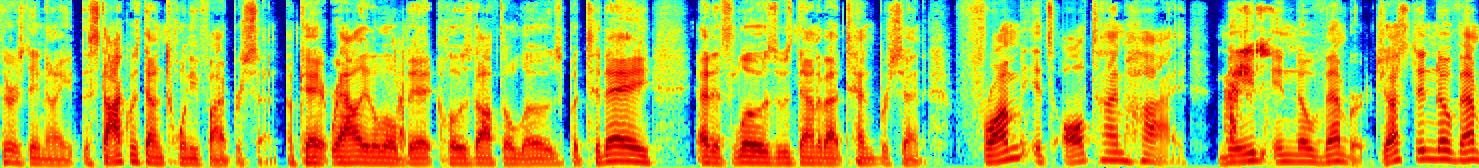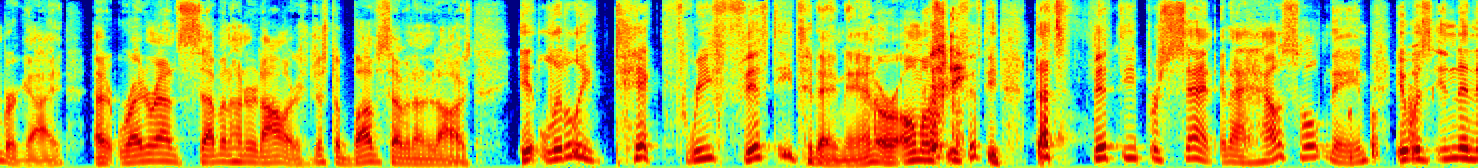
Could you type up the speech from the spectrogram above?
Thursday night, the stock was down 25%. Okay. It rallied a little bit, closed off the lows, but today at its lows, it was down about 10% from its all time high made in November, just in November, guy, at right around $700, just above $700. It literally ticked 350 today, man, or almost 350. That's 50% in a household name. It was in an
